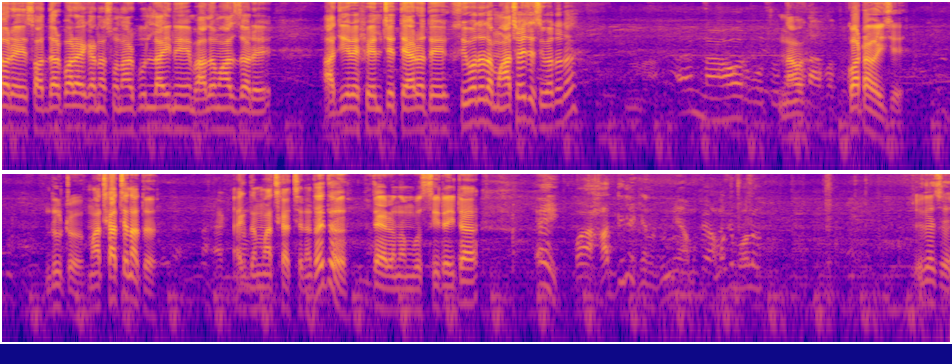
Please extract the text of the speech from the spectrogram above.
ধরে। সর্দারপাড়ায় কেন সোনারপুর লাইনে ভালো মাছ ধরে। আজকের ফেলছে তেরোতে। শ্রীপদ দা মাছ হয়েছে শ্রীপদ দা? না কটা হয়েছে? দুটো। মাছ খাচ্ছে না তো? একদম মাছ খাচ্ছে না। তাই তো? তেরো নম্বর সিট এইটা। এই হাত দিলে কেন? তুমি আমাকে আমাকে বলো। ঠিক আছে?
